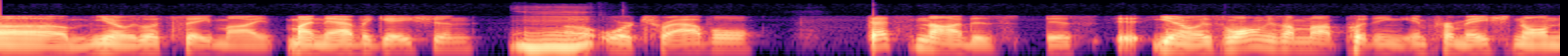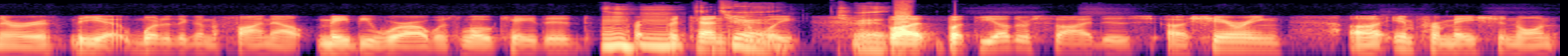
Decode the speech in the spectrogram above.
um, you know let's say my my navigation uh, or travel. That's not as as you know as long as I'm not putting information on there. If the what are they going to find out? Maybe where I was located Mhm, potentially. true, true. But but the other side is uh, sharing uh, information on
